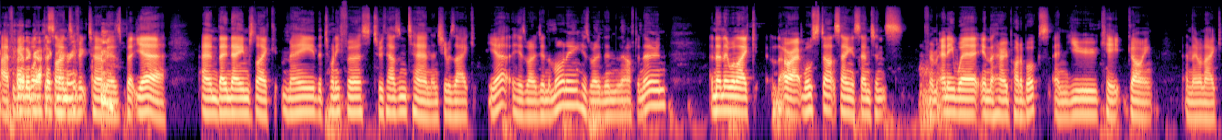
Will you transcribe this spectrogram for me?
Like I forget what the scientific term is, but yeah. And they named like May the twenty first, two thousand ten, and she was like, "Yeah, here's what I did in the morning. Here's what I did in the afternoon." And then they were like, "All right, we'll start saying a sentence from anywhere in the Harry Potter books, and you keep going." And they were like,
